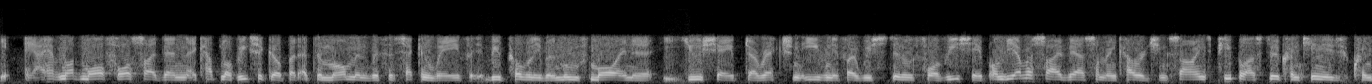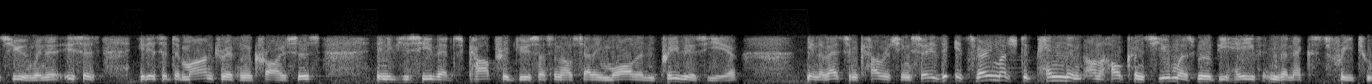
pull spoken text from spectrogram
I have not more foresight than a couple of weeks ago, but at the moment, with the second wave, we probably will move more in a U-shaped direction, even if I wish still for V-shape. On the other side, there are some encouraging signs. People are still continuing to consume, and it is a, a demand-driven crisis. And if you see that car producers are now selling more than previous year, you know that's encouraging. So it's very much dependent on how consumers will behave in the next three to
